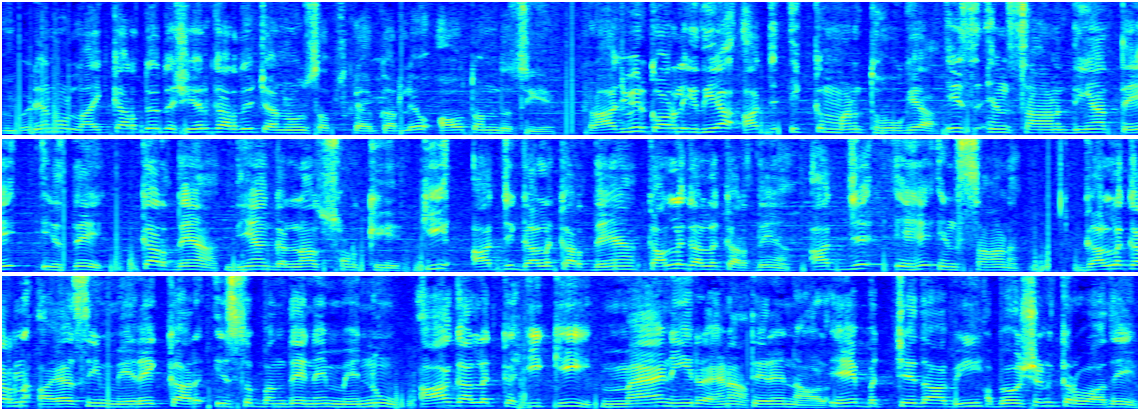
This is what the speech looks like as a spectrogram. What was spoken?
ਵੀਡੀਓ ਨੂੰ ਲਾਈਕ ਕਰ ਦਿਓ ਤੇ ਸ਼ੇਅਰ ਕਰ ਦਿਓ। ਚੈਨਲ ਨੂੰ ਸਬਸਕ੍ਰਾਈਬ ਕਰ ਲਿਓ। ਆਓ ਤੁਹਾਨੂੰ ਦੱਸੀਏ। ਰਾਜਵੀਰ ਕੌਰ ਲਿਖਦੀ ਆ, ਅੱਜ ਇੱਕ ਮੰਥ ਹੋ ਗਿਆ। ਇਸ ਇਨਸਾਨ ਦੀਆਂ ਤੇ ਇਸ ਦੇ ਘਰਦਿਆਂ ਦੀਆਂ ਗੱਲਾਂ ਸੁਣ ਕੇ, ਕਿ ਅੱਜ ਗੱਲ ਕਰਦੇ ਆ ਕੱਲ ਗੱਲ ਕਰਦੇ ਆ। ਅੱਜ ਇਹ ਇਨਸਾਨ ਗੱਲ ਕਰਨ ਆਇਆ ਸੀ, ਮੇਰੇ ਘਰ ਇਸ ਬੰਦੇ ਨੇ ਮੈਨੂੰ ਆ ਗੱਲ ਕਹੀ ਕਿ ਮੈਂ ਨਹੀਂ ਰਹਿਣਾ ਤੇਰੇ ਨਾਲ। ਇਹ ਬੱਚੇ ਦਾ ਵੀ ਅਬੋਰਸ਼ਨ ਕਰਵਾ ਦੇ।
